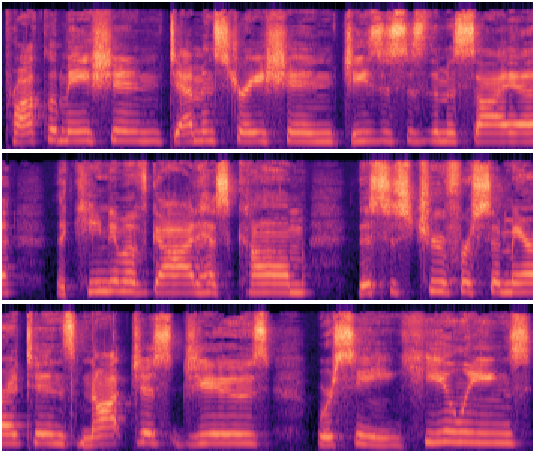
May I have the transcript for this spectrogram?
proclamation, demonstration, Jesus is the Messiah, the kingdom of God has come. This is true for Samaritans, not just Jews. We're seeing healings,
